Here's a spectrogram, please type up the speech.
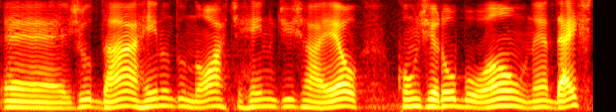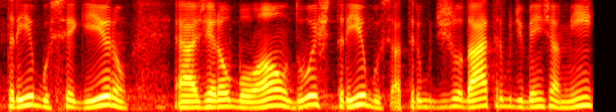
é, Judá, reino do norte, reino de Israel, com Jeroboão, né? dez tribos seguiram a Jeroboão, duas tribos, a tribo de Judá, a tribo de Benjamim,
